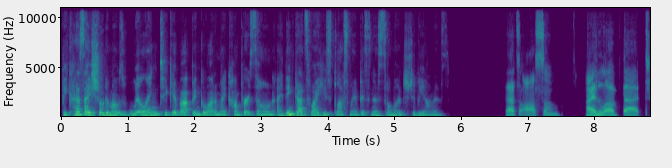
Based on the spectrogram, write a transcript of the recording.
Because I showed him I was willing to give up and go out of my comfort zone, I think that's why he's blessed my business so much, to be honest. That's awesome. Yeah. I love that.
